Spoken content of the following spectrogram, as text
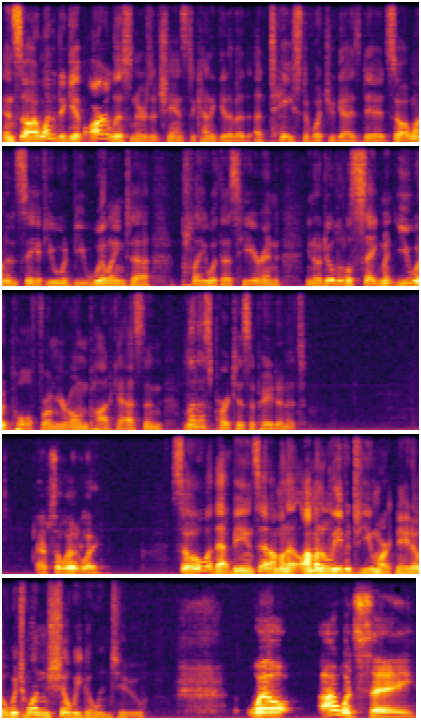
And so I wanted to give our listeners a chance to kind of get a, a taste of what you guys did. So I wanted to say if you would be willing to play with us here and you know do a little segment you would pull from your own podcast and let us participate in it. Absolutely. So that being said, I'm gonna I'm gonna leave it to you, Mark Nato. Which one shall we go into? Well, I would say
